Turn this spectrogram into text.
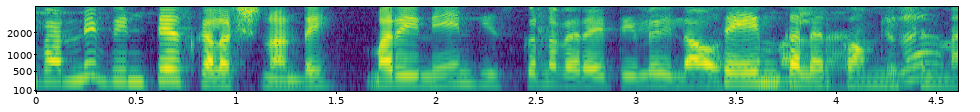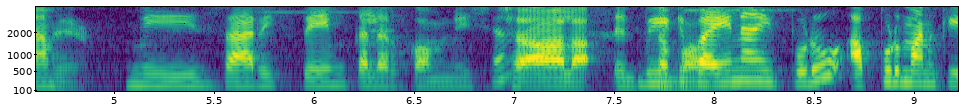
ఇవన్నీ వింటేజ్ కలెక్షన్ అండి. మరి నేను తీసుకున్న వెరైటీలో ఇలా సేమ్ కలర్ కాంబినేషన్? మ్యామ్. మీ సారీ సేమ్ కలర్ కాంబినేషన్ చాలా ఎంత వీటి పైన ఇప్పుడు అప్పుడు మనకి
